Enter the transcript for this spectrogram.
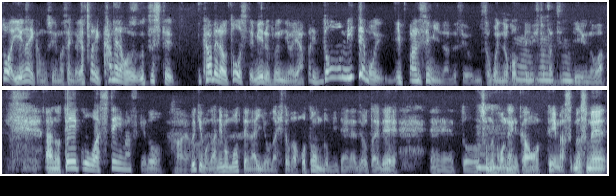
とは言えないかもしれませんが、やっぱりカメラを映して、カメラを通して見る分には、やっぱりどう見ても一般市民なんですよ。そこに残っている人たちっていうのは。あの、抵抗はしていますけど、武器も何も持ってないような人がほとんどみたいな状態で、えーっと、その5年間を追っています。娘、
